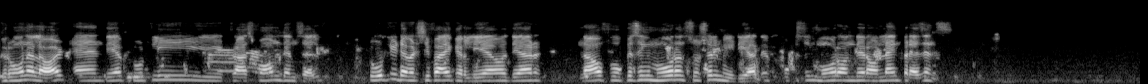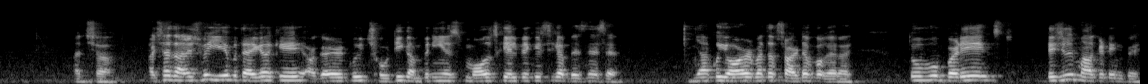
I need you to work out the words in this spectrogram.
grown a lot and they have totally transform themselves totally diversify कर लिया और they are now focusing more on social media they focusing more on their online presence अच्छा। अच्छा दानिश भाई, ये बताएगा कि अगर कोई छोटी कंपनी है स्मॉल स्केल पे किसी का बिज़नेस है, या कोई और मतलब स्टार्टअप वगैरह है तो वो बड़े डिजिटल मार्केटिंग पे,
